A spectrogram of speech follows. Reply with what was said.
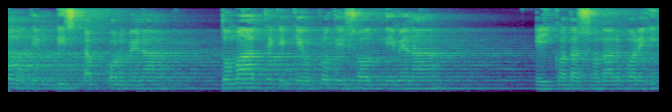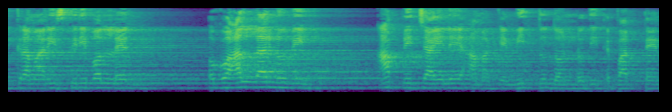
কোনোদিন ডিস্টার্ব করবে না। তোমার থেকে কেউ প্রতিশোধ নিবে না। এই কথা শোনার পরে ইকরামার স্ত্রী বললেন, ওগো আল্লাহর নবী, আপনি চাইলে আমাকে মৃত্যুদণ্ড দিতে পারতেন।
